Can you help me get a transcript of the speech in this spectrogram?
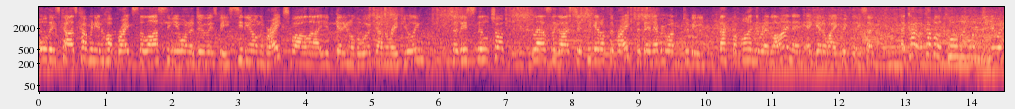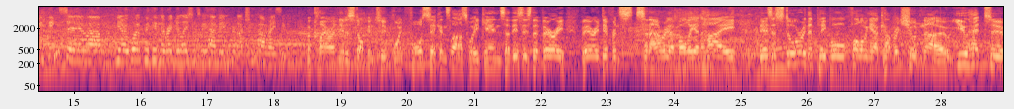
all these cars coming in hot brakes, the last thing you want to do is be sitting on the brakes while uh, you're getting all the work done and refueling. So this little chock allows the guys to, to get off the brake, but then everyone to be back behind the red line and, and get away quickly. So a, a, couple of cool little ingenuity things to um, you know work within the regulations we have in production car racing. McLaren did a stop in 2.4 seconds last weekend, so this is the very, very different scenario, Molly. And hey, there's a story that people following our coverage should know. You had to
